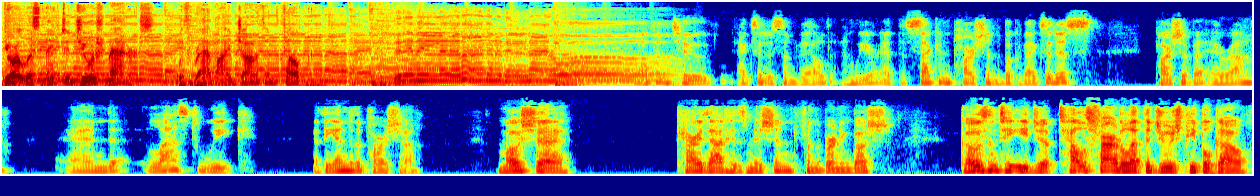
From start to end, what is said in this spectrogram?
You're listening to Jewish Matters with Rabbi Jonathan Feldman. Welcome to Exodus Unveiled, and we are at the second parsha in the book of Exodus, Parsha Va'era. And last week, at the end of the parsha, Moshe carries out his mission from the burning bush, goes into Egypt, tells Pharaoh to let the Jewish people go,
